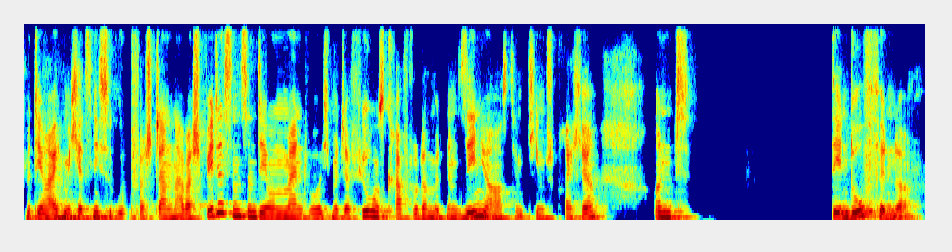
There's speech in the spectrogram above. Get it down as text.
mit dem habe ich mich jetzt nicht so gut verstanden. Aber spätestens in dem Moment, wo ich mit der Führungskraft oder mit einem Senior aus dem Team spreche und den doof finde,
